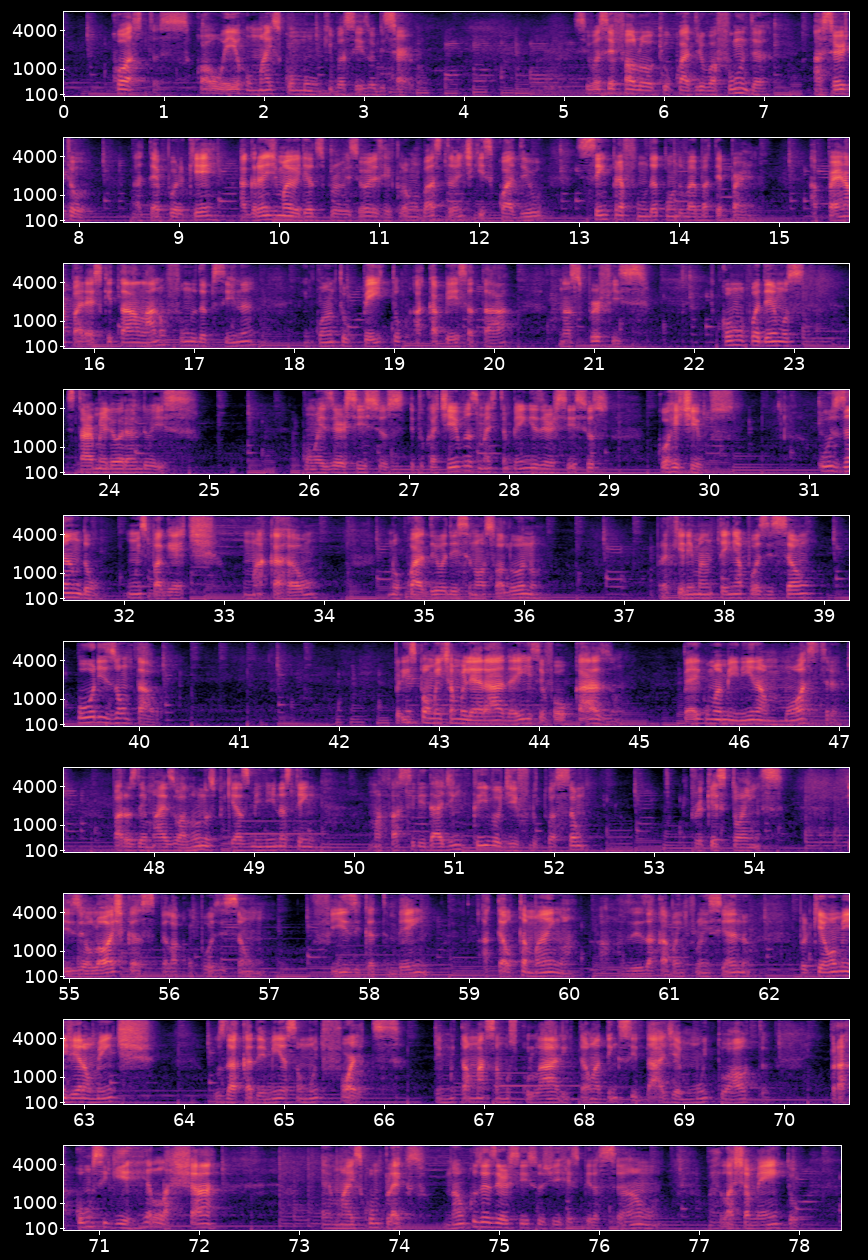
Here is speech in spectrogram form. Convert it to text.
costas? Qual o erro mais comum que vocês observam? Se você falou que o quadril afunda, acertou. Até porque a grande maioria dos professores reclamam bastante que esse quadril sempre afunda quando vai bater perna. A perna parece que está lá no fundo da piscina, enquanto o peito, a cabeça está na superfície. Como podemos estar melhorando isso? Com exercícios educativos, mas também exercícios corretivos usando um espaguete, um macarrão no quadril desse nosso aluno para que ele mantenha a posição horizontal. Principalmente a mulherada aí, se for o caso, pega uma menina, mostra para os demais alunos, porque as meninas têm uma facilidade incrível de flutuação por questões fisiológicas, pela composição física também, até o tamanho, às vezes acaba influenciando, porque homens geralmente os da academia são muito fortes, tem muita massa muscular, então a densidade é muito alta. Para conseguir relaxar é mais complexo. Não que os exercícios de respiração, relaxamento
